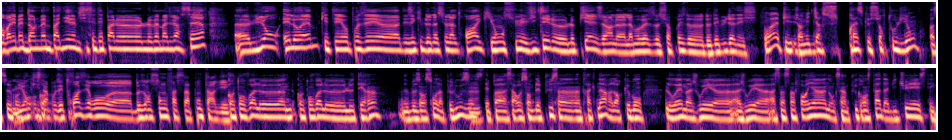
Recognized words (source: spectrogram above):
on va les mettre dans le même panier même si c'était pas le, le même adversaire. Euh, Lyon et l'OM qui étaient opposés euh, à des équipes de National 3 et qui ont su éviter le, le piège, hein, la, la mauvaise surprise de, de début d'année. Ouais, et puis j'ai envie de dire presque surtout Lyon parce que Lyon on- qui s'est imposé 3-0 à Besançon face à Pontarlier. quand on voit le quand on voit le, le terrain de Besançon, la pelouse, Mhm. c'était pas, ça ressemblait plus à un, un traquenard, alors que bon, l'OM a joué euh, a joué à Saint-Symphorien, donc c'est un plus grand stade habitué, c'était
